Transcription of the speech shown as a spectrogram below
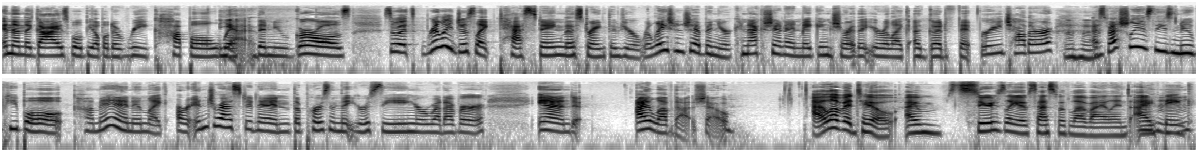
and then the guys will be able to recouple with Yeah. the new girls. So it's really just like testing the strength of your relationship and your connection and making sure that you're like a good fit for each other, Mhm. especially as these new people come in and like are interested in the person that you're seeing or whatever. And I love that show. I love it too. I'm seriously obsessed with Love Island. I Mhm. think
